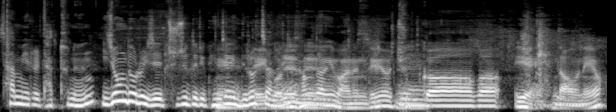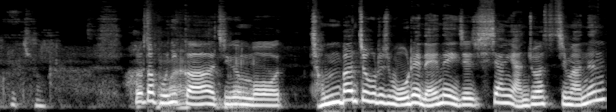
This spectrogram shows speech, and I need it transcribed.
3위를 다투는 이 정도로 이제 주주들이 굉장히 네, 늘었잖아요. 네. 상당히 많은데요. 주가가 예 나오네요. 그렇죠. 그러다 정말. 보니까 지금 네. 뭐 전반적으로 좀 올해 내내 이제 시장이 안 좋았지만은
